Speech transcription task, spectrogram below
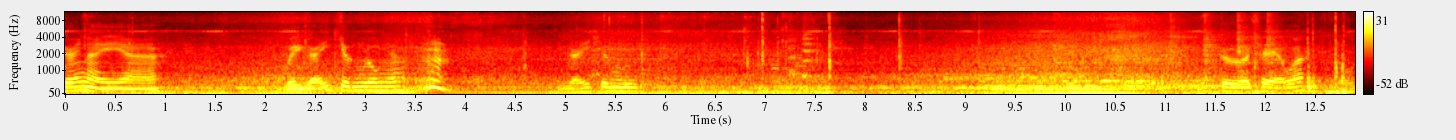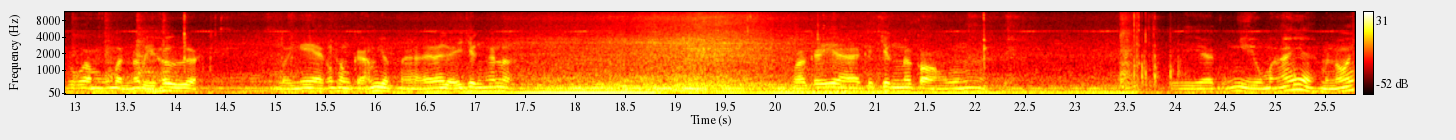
Cái này à, bị gãy chân luôn nha. Gãy chân luôn. Cưa xe quá. Độ thu âm của mình nó bị hư rồi. Người nghe cũng thông cảm giùm nè à, nó gãy chân hết rồi. Và cái à, cái chân nó còn luôn thì à, cũng nhiều máy mình nói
